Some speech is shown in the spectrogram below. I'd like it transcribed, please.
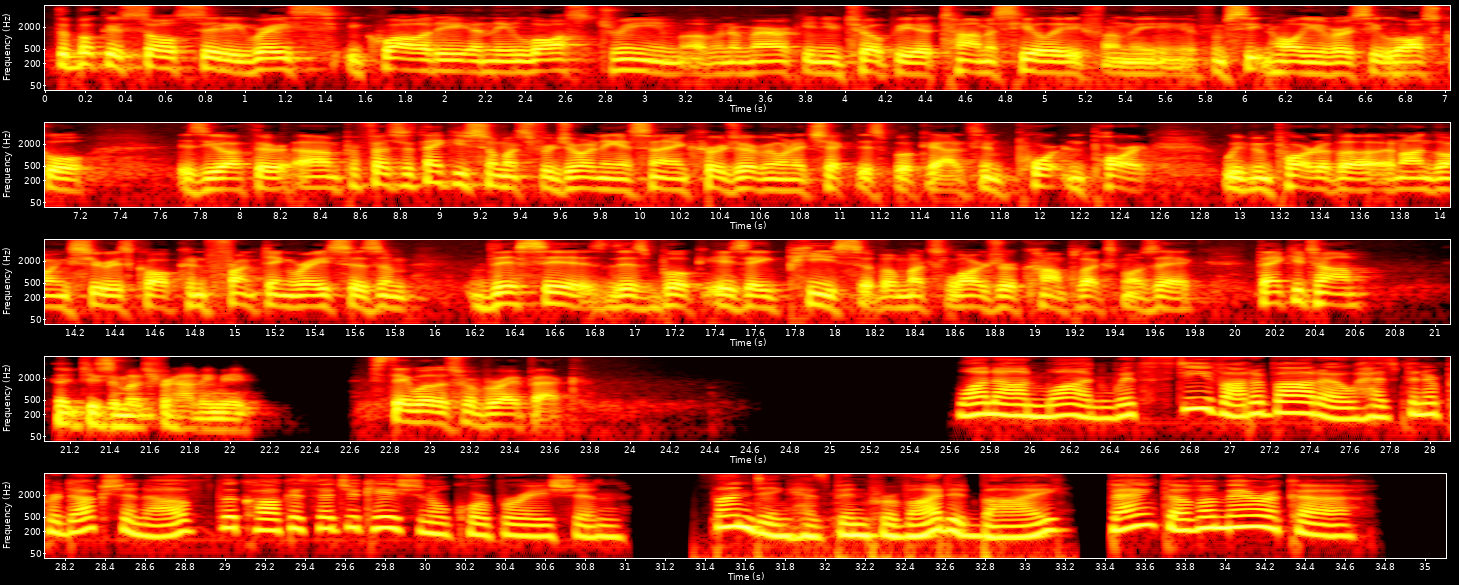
The book is Soul City, Race, Equality, and the Lost Dream of an American Utopia. Thomas Healy from, the, from Seton Hall University Law School is the author. Um, Professor, thank you so much for joining us, and I encourage everyone to check this book out. It's an important part. We've been part of a, an ongoing series called Confronting Racism. This is, this book is a piece of a much larger, complex mosaic. Thank you, Tom. Thank you so much for having me. Stay with us. We'll be right back. One on One with Steve Adubato has been a production of the Caucus Educational Corporation. Funding has been provided by Bank of America,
